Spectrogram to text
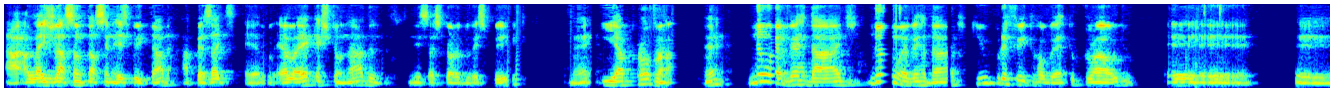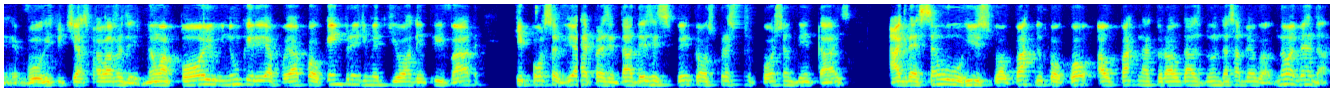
a, legislação está sendo respeitada, apesar de ela é questionada nessa história do respeito, né? e aprovar. Né? Não é verdade, não é verdade que o prefeito Roberto Cláudio é, é, vou repetir as palavras dele, não apoio e não queria apoiar qualquer empreendimento de ordem privada que possa vir a representar desrespeito aos pressupostos ambientais, agressão ou risco ao Parque do Cocó, ao Parque Natural das Dunas da Sabiaguá. Não é verdade.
